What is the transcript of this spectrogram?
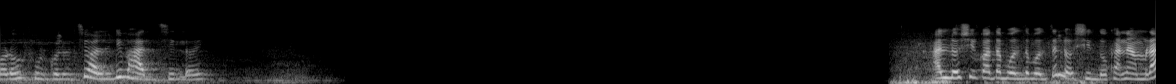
গরম ফুলকো লুচি অলরেডি ভাজছিলই আর লস্যির কথা বলতে বলতে লস্যির দোকানে আমরা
